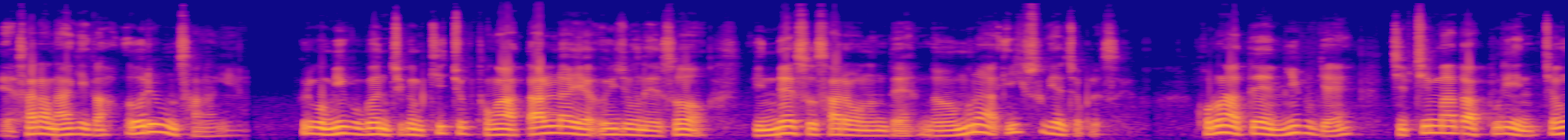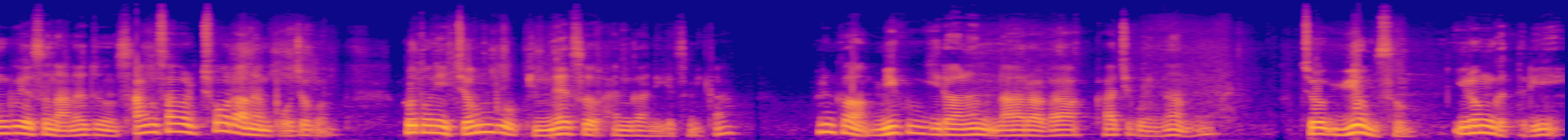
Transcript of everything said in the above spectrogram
되살아나기가 어려운 상황이에요. 그리고 미국은 지금 기축통화 달러에 의존해서 빚내서 살아오는데 너무나 익숙해져 버렸어요. 코로나 때 미국에 집집마다 뿌린 정부에서 나눠준 상상을 초월하는 보조금 그 돈이 전부 빚내서 한 거 아니겠습니까? 그러니까 미국이라는 나라가 가지고 있는 저 위험성 이런 것들이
